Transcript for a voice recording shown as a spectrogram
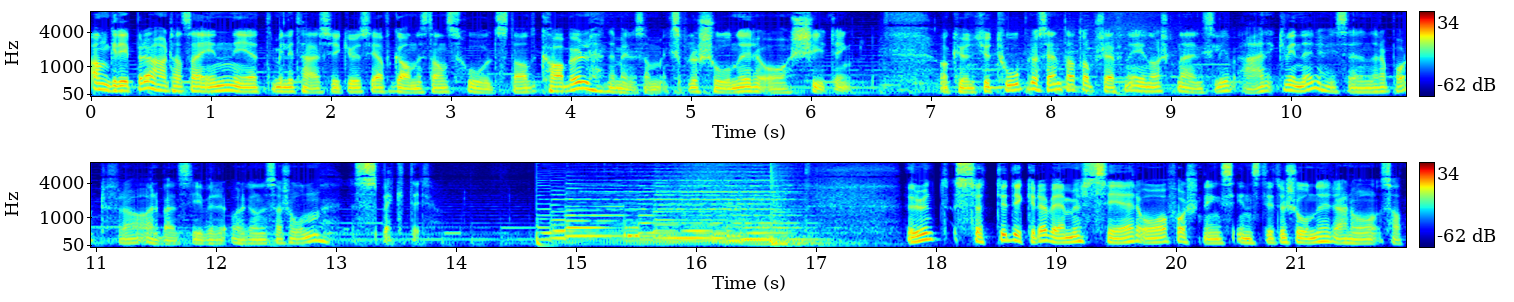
Angripere har tatt seg inn i et militærsykehus i Afghanistans hovedstad Kabul. Det meldes om eksplosjoner og skyting. Og kun 22% av toppsjefene i norsk næringsliv er kvinner, viser en rapport fra arbeidsgiverorganisasjonen Spekter. Rundt 70 dykkere ved museer og forskningsinstitusjoner er nå satt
